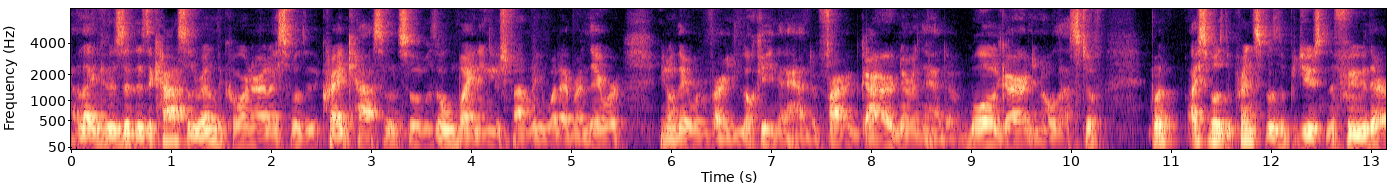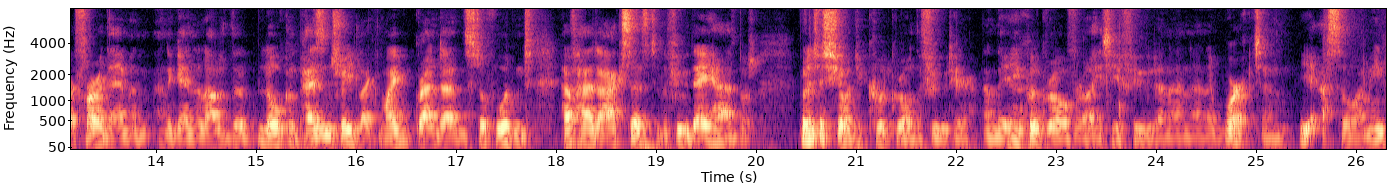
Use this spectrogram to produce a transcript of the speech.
uh, like there's a, there's a castle around the corner, and I suppose Craig Castle, and so it was owned by an English family or whatever. And they were, you know, they were very lucky. They had a gardener and they had a wall garden and all that stuff. But I suppose the principles of producing the food there for them, and, and again, a lot of the local peasantry, like my granddad and stuff, wouldn't have had access to the food they had. But but it just showed you could grow the food here, and that you could grow a variety of food, and, and, and it worked. And yeah, so I mean,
